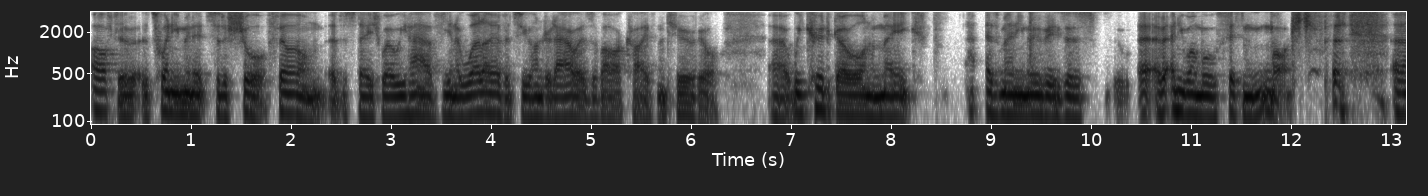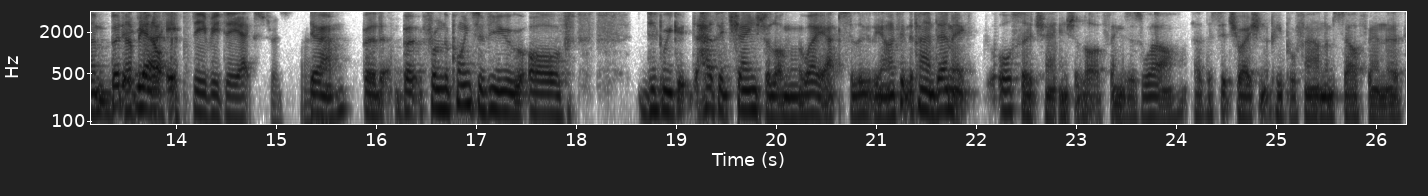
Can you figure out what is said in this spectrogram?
after a 20 minute sort of short film at the stage where we have, you know, well over 200 hours of archive material. Uh, we could go on and make as many movies as uh, anyone will sit and watch. but um, but There'll yeah, it, DVD extras. Yeah, but but from the point of view of did we get, has it changed along the way absolutely and i think the pandemic also changed a lot of things as well. Uh, the situation that people found themselves in the,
